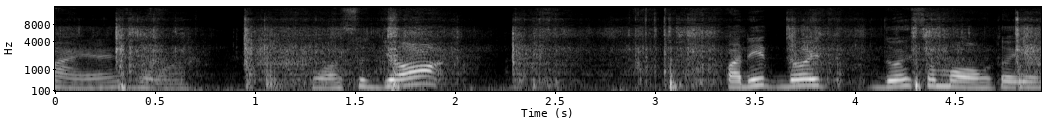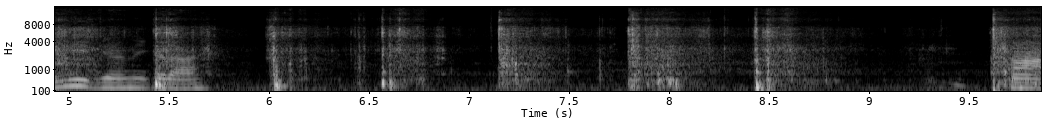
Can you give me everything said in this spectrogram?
มัยเลยหัวหัวสุดยอดประดิษฐ์ด้วยด้วยสมองตัวเองอีกอย่างนี้ก็ได้อ่า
